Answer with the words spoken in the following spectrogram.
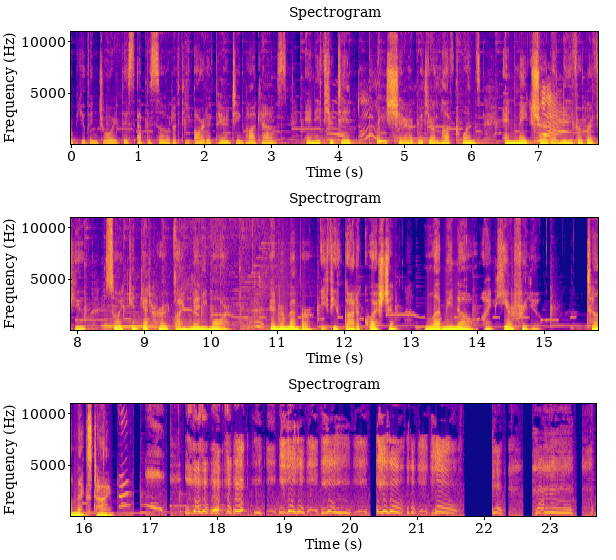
hope you've enjoyed this episode of the Art of Parenting podcast. And if you did, please share it with your loved ones and make sure to leave a review so it can get heard by many more. And remember, if you've got a question, let me know. I'm here for you. Till next time.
